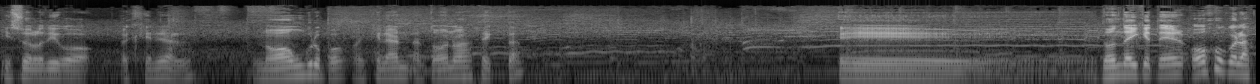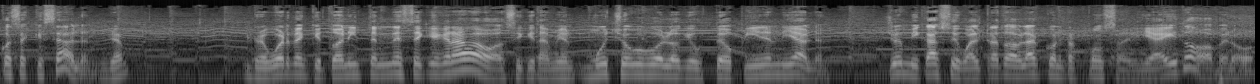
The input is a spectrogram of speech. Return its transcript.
y eso lo digo en general, no a un grupo, en general a todos nos afecta, eh, donde hay que tener ojo con las cosas que se hablan. Recuerden que todo en internet se queda grabado, así que también mucho ojo con lo que ustedes opinen y hablan. Yo en mi caso igual trato de hablar con responsabilidad y todo, pero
